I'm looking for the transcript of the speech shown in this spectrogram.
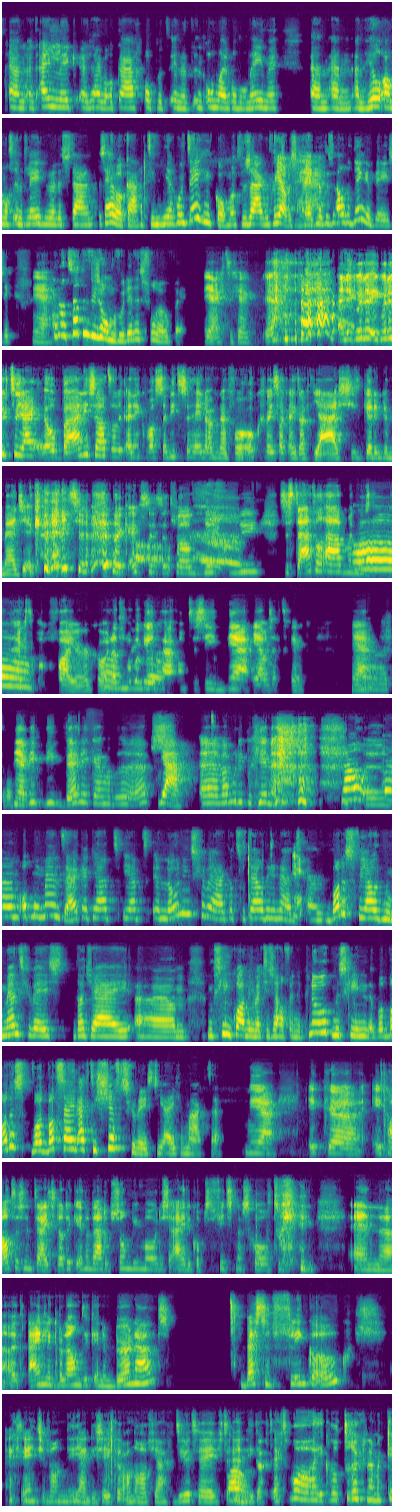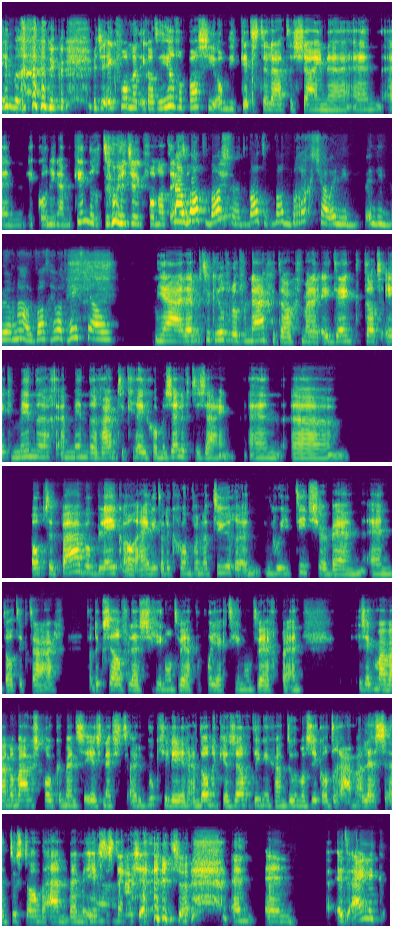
En uiteindelijk eh, zijn we elkaar op het, in, het, in het online ondernemen en, en, en heel anders in het leven willen staan. Zijn we elkaar op die manier gewoon tegengekomen. Want we zagen van ja, we zijn Ja. eigenlijk met dezelfde dingen bezig. Ja. En ontzettend bijzonder goed. Dit is verlopen. Ja, echt te gek. Ja. en ik weet, nog, ik weet toen jij op Bali zat, en ik was er niet zo heel lang daarvoor ook geweest, dat ik echt dacht, ja, she's getting the magic. Weet je? Dat ik echt zo zit van, nu, nu, ze staat al aan, maar nu is ze Oh. echt on fire. Gewoon. Oh dat vond my ik heel God. gaaf om te zien. Ja, ja, was echt gek. Ja. Ja, wie, wie ben ik en wat uh, Ja, waar moet ik beginnen? nou, Eh. ehm, op momenten, kijk, je hebt, je hebt in loondienst gewerkt, dat vertelde je net. Ja. En wat is voor jou het moment geweest dat jij, ehm, misschien kwam je met jezelf in de knoop, misschien, wat, wat, is, wat, wat zijn echt die shifts geweest die jij gemaakt hebt? Ja, ik, eh, ik had dus een tijdje dat ik inderdaad op zombie-modus eigenlijk op de fiets naar school toe ging. En eh, uiteindelijk belandde ik in een burn-out. Best een flinke ook. Echt eentje van, die, ja, die zeker anderhalf jaar geduurd heeft. En ik dacht echt, wow, ik wil terug naar mijn kinderen. En ik, weet je, ik vond dat ik had heel veel passie om die kids te laten shinen. En, en ik kon niet naar mijn kinderen toe. Weet je, ik vond dat echt... Nou, wat was het? Wat, wat bracht jou in die, in die burn-out? Wat, wat heeft jou... Ja, daar heb ik natuurlijk heel veel over nagedacht. Maar ik denk dat ik minder en minder ruimte kreeg om mezelf te zijn. En ehm, op de Pabo bleek al eigenlijk dat ik gewoon van nature een, een goede teacher ben. En dat ik daar, dat ik zelf lessen ging ontwerpen, projecten ging ontwerpen. En zeg maar, waar normaal gesproken mensen eerst netjes uit het boekje leren en dan een keer zelf dingen gaan doen, was ik al dramalessen en toestanden aan bij mijn eerste stage. En, en uiteindelijk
